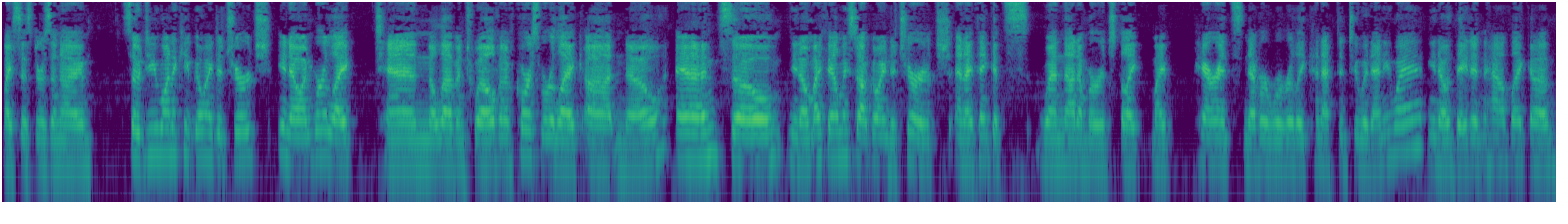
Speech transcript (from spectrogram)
my sisters and I, so do you want to keep going to church? You know, and we're like 10, 11, 12. And of course, we're like, uh, no. And so, you know, my family stopped going to church. And I think it's when that emerged, like my parents never were really connected to it anyway. You know, they didn't have like a,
